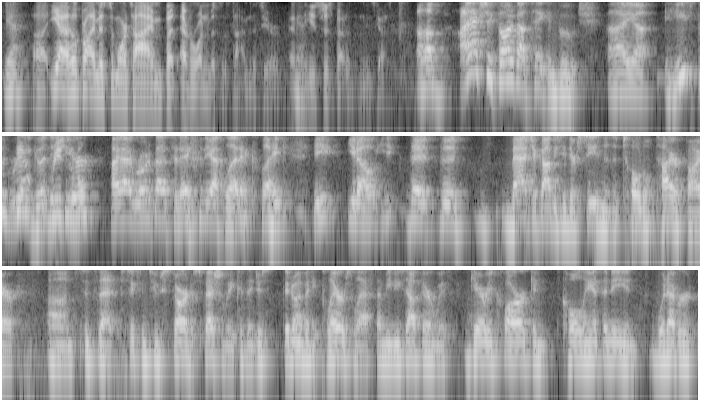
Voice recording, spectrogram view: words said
Yeah. uh, yeah, he'll probably miss some more time, but everyone misses time this year, and Yeah. he's just better than these guys. Um, I actually thought about taking Vooch. I uh, he's been really Yeah, good this reasonable. year. I, I wrote about it today for the Athletic. Like he, you know, the the Magic. Obviously, their season is a total tire fire um, since that six and two start, especially because they just they don't have any players left. I mean, he's out there with Gary Clark and Cole Anthony and whatever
